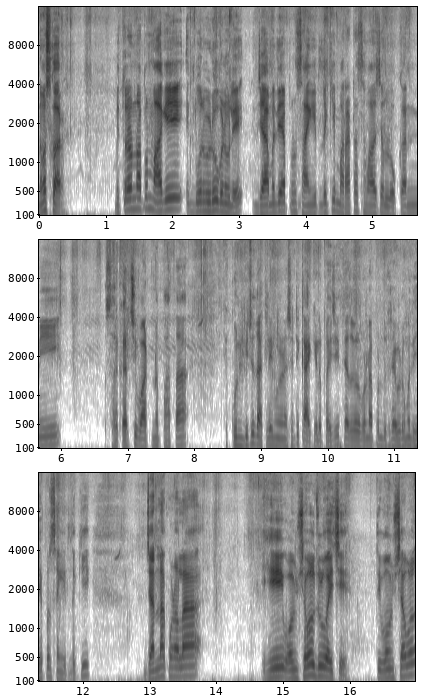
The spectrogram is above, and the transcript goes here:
नमस्कार. मित्रांनो आपण मागे एक दोन व्हिडिओ बनवले ज्यामध्ये आपण सांगितलं की मराठा समाजाच्या लोकांनी सरकारची वाट न पाहता हे कुणबीचे दाखले मिळवण्यासाठी काय केलं पाहिजे त्याचबरोबर आपण दुसऱ्या व्हिडिओमध्ये हे पण सांगितलं की ज्यांना कोणाला हे वंशावळ जुळवायचे ते वंशावळ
